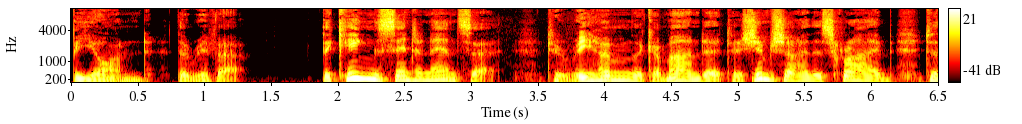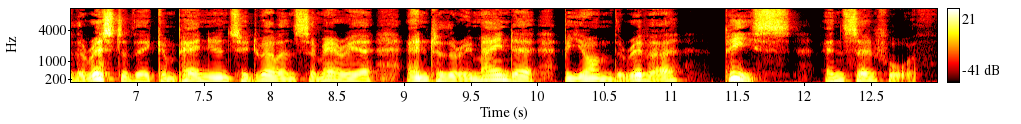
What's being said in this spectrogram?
beyond the river. The king sent an answer to Rehum the commander, to Shimshai the scribe, to the rest of their companions who dwell in Samaria, and to the remainder beyond the river, peace, and so forth.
